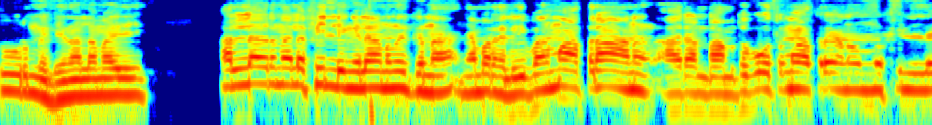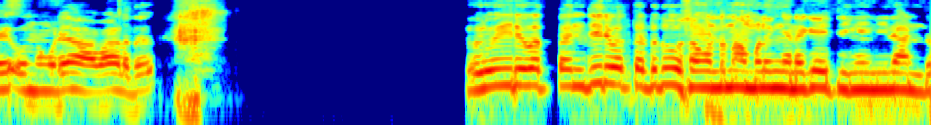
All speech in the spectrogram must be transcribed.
തൂർന്നില്ലേ നല്ല മാതിരി. എല്ലാവരും നല്ല ഫില്ലിങ്ങിലാണ് നിൽക്കുന്നത് ഞാൻ പറഞ്ഞില്ലേ ഇവൻ മാത്രമാണ് ആ രണ്ടാമത്തെ പോത്ത് മാത്രമാണ് ഒന്ന് ഫില്ല് ഒന്നും കൂടി ആവാളത് ഒരു ഇരുപത്തഞ്ച് ഇരുപത്തെട്ട് ദിവസം കൊണ്ട് നമ്മൾ ഇങ്ങനെ കയറ്റി ഇനി രണ്ട്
